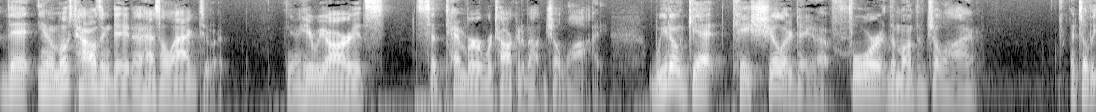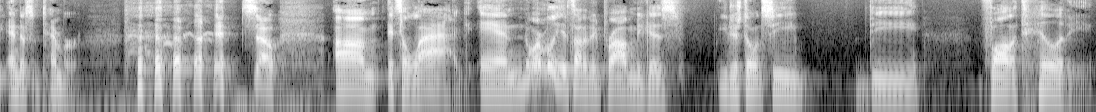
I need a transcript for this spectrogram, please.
that you know most housing data has a lag to it. You know, here we are, it's September, we're talking about July. We don't get Case Shiller data for the month of July until the end of September. so um, it's a lag. And normally it's not a big problem because you just don't see the volatility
